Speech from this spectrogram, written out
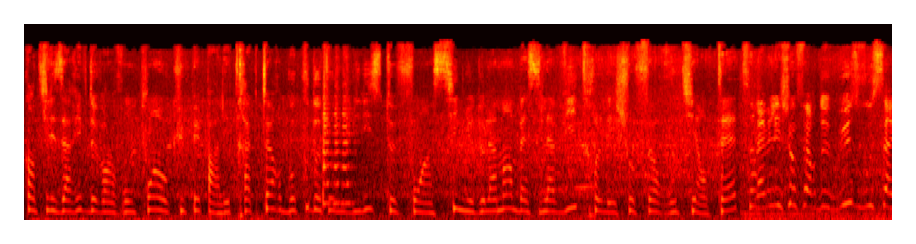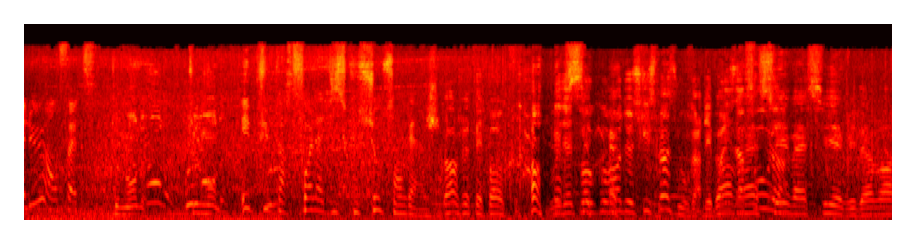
Quand ils arrivent devant le rond-point occupé par les tracteurs, beaucoup d'automobilistes font un signe de la main, baissent la vitre, les chauffeurs routiers en tête. Même les chauffeurs de bus vous saluent en fait. Tout le monde. Tout le monde. Et puis parfois la discussion s'engage. Non, je n'étais pas au courant. Vous n'êtes pas au courant de ce qui se passe Vous regardez pas Non, les bah, infos si, là bah, si, évidemment.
